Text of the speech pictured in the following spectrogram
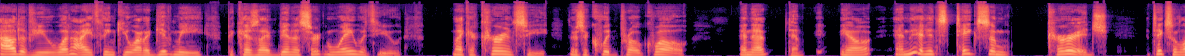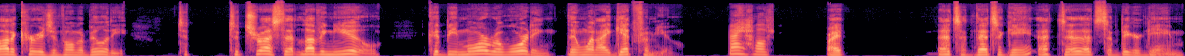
out of you what I think you ought to give me because I've been a certain way with you, like a currency. There's a quid pro quo, and that Yep. you know, and and it takes some courage. It takes a lot of courage and vulnerability to to trust that loving you could be more rewarding than what I get from you. Right. Well, That's a that's a game. That's a, that's a bigger game,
